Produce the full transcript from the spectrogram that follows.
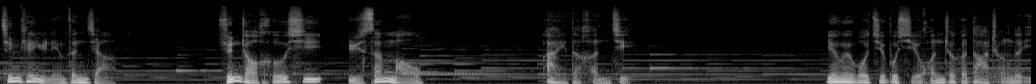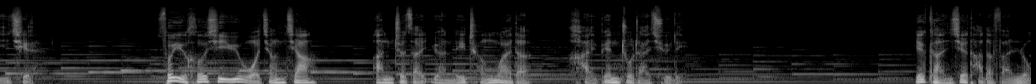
今天与您分享：寻找荷西与三毛爱的痕迹。因为我极不喜欢这个大城的一切，所以荷西与我将家安置在远离城外的海边住宅区里。也感谢他的繁荣。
